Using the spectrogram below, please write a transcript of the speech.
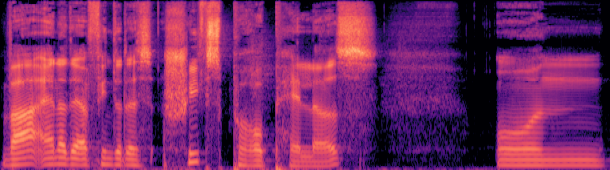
war einer der Erfinder des Schiffspropellers und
